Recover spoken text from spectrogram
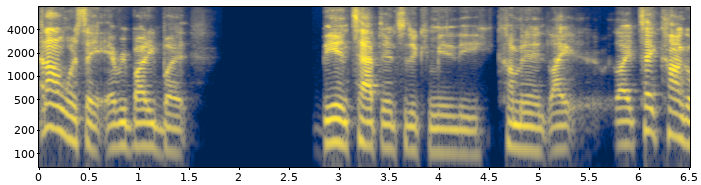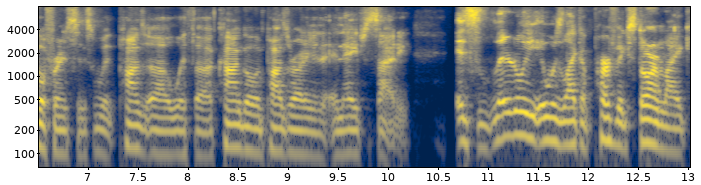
and I don't want to say everybody, but being tapped into the community, coming in like like take Congo for instance with Pons uh, with uh, Congo and Ponzerati and, and Ape Society. It's literally it was like a perfect storm. Like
